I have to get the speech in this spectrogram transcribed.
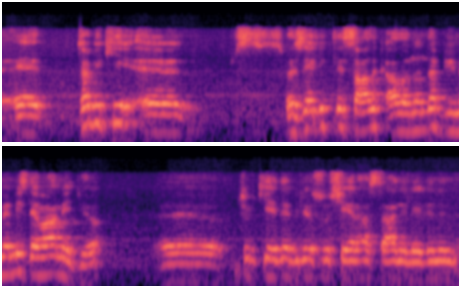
E, tabii ki e, özellikle sağlık alanında büyümemiz devam ediyor. E, Türkiye'de biliyorsunuz şehir hastanelerinin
